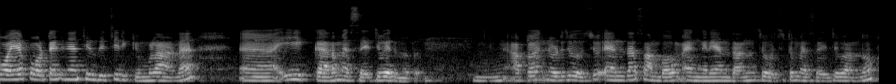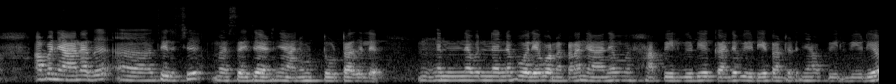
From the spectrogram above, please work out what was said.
പോയ പോട്ടെ ഞാൻ ചിന്തിച്ചിരിക്കുമ്പോഴാണ് ഈ ഇക്കാടെ മെസ്സേജ് വരുന്നത്. അപ്പോൾ എന്നോട് ചോദിച്ചു എന്താ സംഭവം? എങ്ങനെയാണ് എന്താണെന്ന് ചോദിച്ചിട്ട് മെസ്സേജ് വന്നു. അപ്പോൾ ഞാനത് തിരിച്ച് മെസ്സേജായിട്ട് ഞാനും ഇട്ടുവിട്ടു അതിൽ ഇങ്ങനെ എന്നെ പോലെ പറഞ്ഞേക്കണം. ഞാൻ അപ്പീൽ വീഡിയോ ഇക്കാന്റെ വീഡിയോ കണ്ടിട്ട് ഞാൻ അപ്പീൽ വീഡിയോ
